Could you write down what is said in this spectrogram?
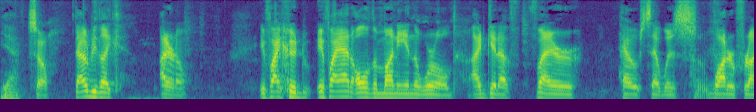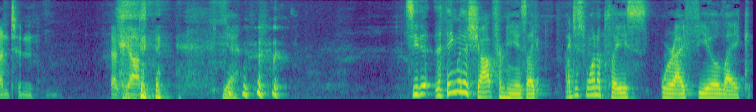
yeah. so that would be like i don't know if i could if i had all the money in the world i'd get a firehouse that was waterfront and that'd be awesome Yeah. See, the, the thing with a shop for me is like, I just want a place where I feel like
